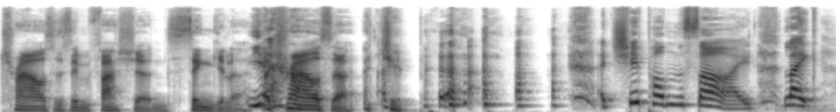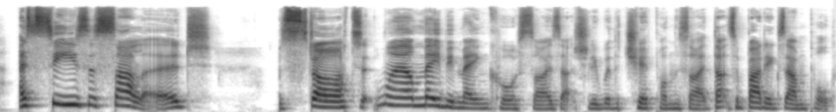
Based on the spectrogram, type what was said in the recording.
trousers in fashion, singular. Yeah. A trouser, a chip. a chip on the side, like a Caesar salad. Start well, maybe main course size actually with a chip on the side. That's a bad example.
